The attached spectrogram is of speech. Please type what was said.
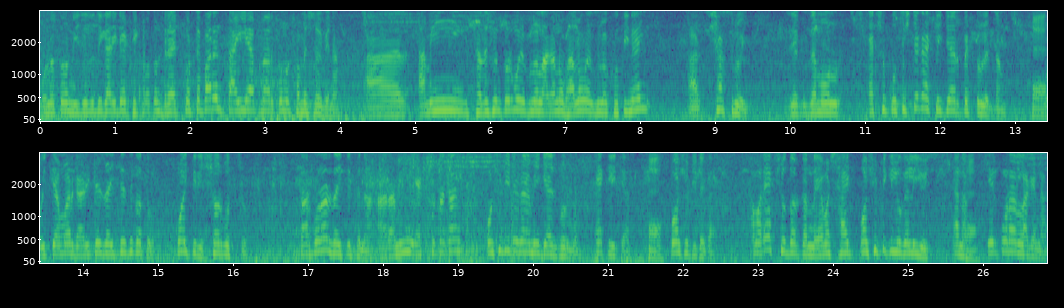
মূলত নিজে যদি গাড়িটা ঠিক মতন ড্রাইভ করতে পারেন তাইলে আপনার কোনো সমস্যা হবে না। আর আমি সাজেশন করব এগুলো লাগানো ভালো এগুলো ক্ষতি নাই। আর সাশ্রয়ী যে যেমন একশো পঁচিশ টাকা এক লিটার পেট্রোলের দাম। হ্যাঁ। ওইতে আমার গাড়িতে যাইতেছে কত? পঁয়ত্রিশ সর্বোচ্চ। তারপর আর যাইতেছে না। আর আমি একশো টাকায় পঁয়ষট্টি টাকায় আমি গ্যাস ভরবো এক লিটার। হ্যাঁ। পঁয়ষট্টি টাকায়। আমার একশো দরকার নাই আমার ষাট পঁয়ষট্টি কিলো গেলেই হয়েছে হ্যাঁ না? হ্যাঁ। এরপর আর লাগে না।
